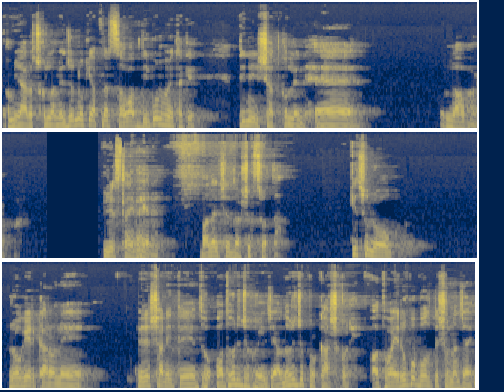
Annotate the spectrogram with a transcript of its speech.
আমি আরজ করলাম, এর জন্য কি আপনার স্বভাব দ্বিগুণ হয়ে থাকে? তিনি ইরশাদ করলেন হ্যাঁ। আল্লাহ আকবার। প্রিয় ইসলামী ভাইয়েরা বাংলাদেশের দর্শক শ্রোতা। কিছু লোক রোগের কারণে পেরেশানিতে অধৈর্য হয়ে যায়, অধৈর্য প্রকাশ করে। অথবা এরূপও বলতে শোনা যায়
